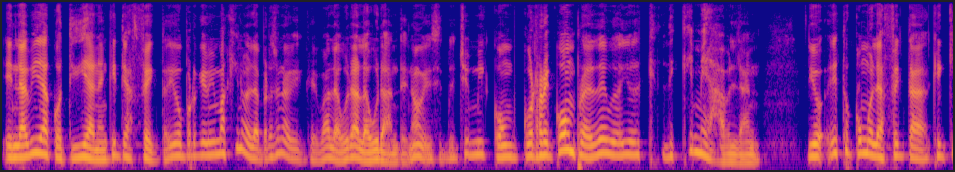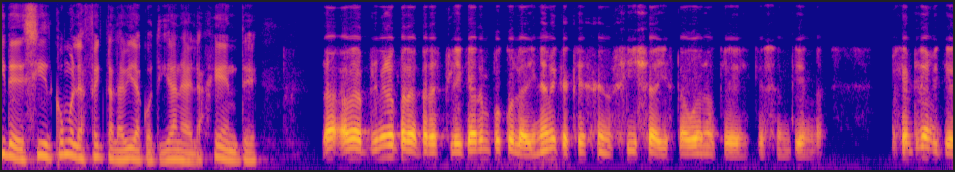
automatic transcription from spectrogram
en la vida cotidiana, en qué te afecta. Digo, porque me imagino la persona que, va a laburar, laburante, ¿no? Que dice, mi recompra de deuda, ¿de qué, me hablan? Digo, ¿esto cómo le afecta, qué quiere decir, cómo le afecta la vida cotidiana de la gente? A ver, primero para, explicar un poco la dinámica que es sencilla y está bueno que, se entienda. Argentina emitió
